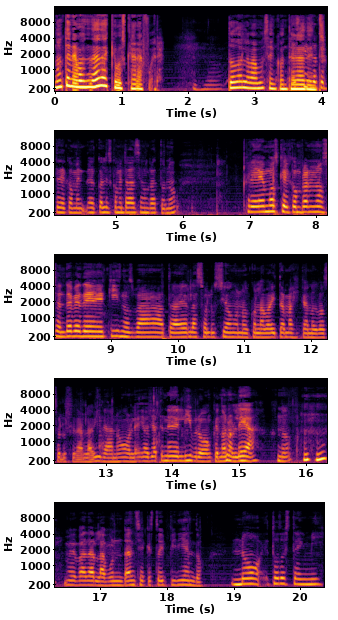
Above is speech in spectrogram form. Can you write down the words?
No tenemos nada que buscar afuera. Todo lo vamos a encontrar adentro. Es lo que les comentaba hace un rato, ¿no? Creemos que el comprarnos el DVD X nos va a traer la solución o con la varita mágica nos va a solucionar la vida, ¿no? O, ya tener el libro, aunque no lo lea, ¿no? Me va a dar la abundancia que estoy pidiendo. No, todo está en mí.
